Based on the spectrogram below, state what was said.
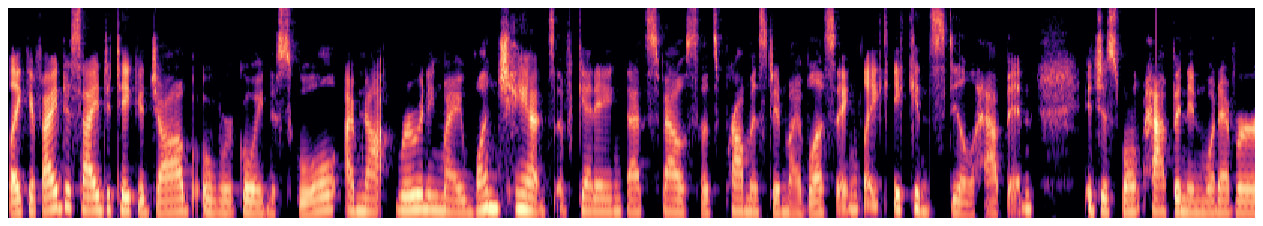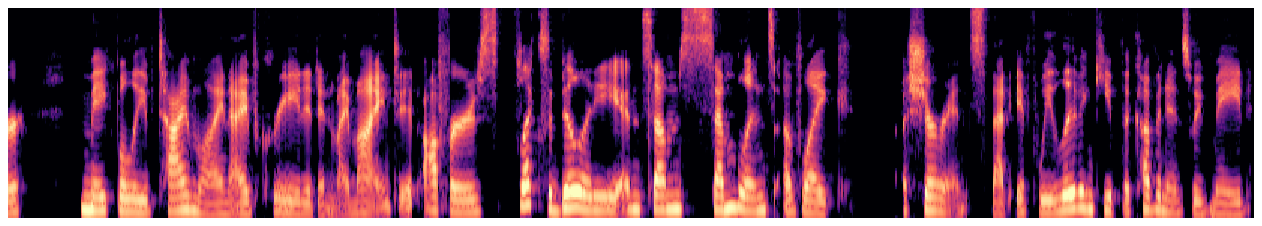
Like, if I decide to take a job over going to school, I'm not ruining my one chance of getting that spouse that's promised in my blessing. Like, it can still happen. It just won't happen in whatever make believe timeline I've created in my mind. It offers flexibility and some semblance of like assurance that if we live and keep the covenants we've made,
